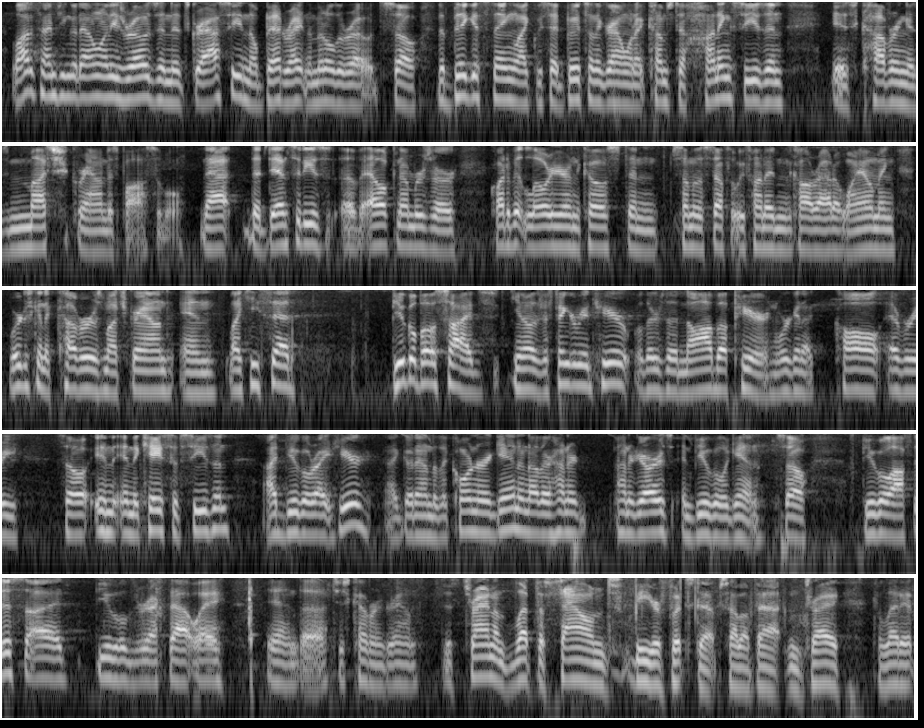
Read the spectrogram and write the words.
A lot of times you can go down one of these roads and it's grassy and they'll bed right in the middle of the road. So the biggest thing, like we said, boots on the ground when it comes to hunting season is covering as much ground as possible. That the densities of elk numbers are quite a bit lower here on the coast than some of the stuff that we've hunted in Colorado, Wyoming. We're just going to cover as much ground and like he said, bugle both sides. You know, there's a finger ridge here, well there's a knob up here and we're going to call every so in in the case of season, I'd bugle right here. I'd go down to the corner again, another 100, 100 yards, and bugle again. So bugle off this side, bugle direct that way, and uh, just covering ground. Just trying to let the sound be your footsteps. How about that? And try to let it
